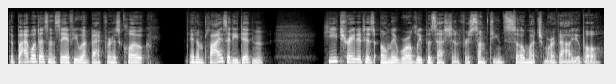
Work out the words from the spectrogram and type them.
The Bible doesn't say if he went back for his cloak. It implies that he didn't. He traded his only worldly possession for something so much more valuable.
